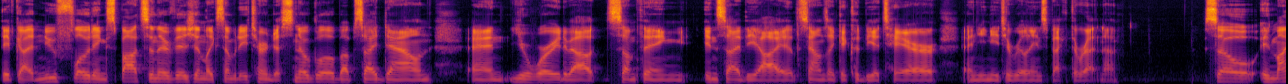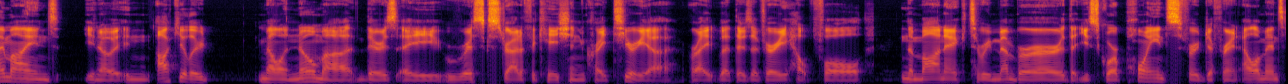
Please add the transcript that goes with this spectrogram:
They've got new floating spots in their vision, like somebody turned a snow globe upside down, and you're worried about something inside the eye. It sounds like it could be a tear, and you need to really inspect the retina. So, in my mind, you know, in ocular melanoma, there's a risk stratification criteria, right? But there's a very helpful mnemonic to remember that you score points for different elements.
